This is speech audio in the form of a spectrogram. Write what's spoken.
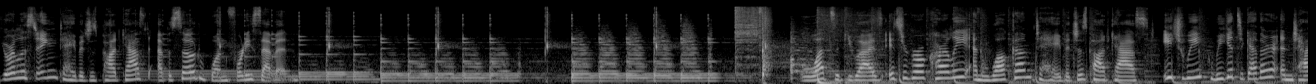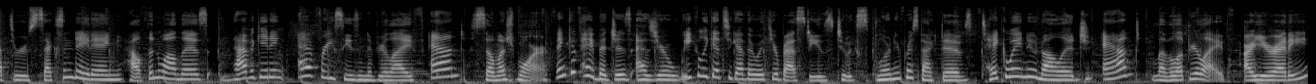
You're listening to Hey Bitches Podcast, episode 147. What's up, you guys? It's your girl Karly, and welcome to Hey Bitches Podcast. Each week, we get together and chat through sex and dating, health and wellness, navigating every season of your life, and so much more. Think of Hey Bitches as your weekly get together with your besties to explore new perspectives, take away new knowledge, and level up your life. Are you ready?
